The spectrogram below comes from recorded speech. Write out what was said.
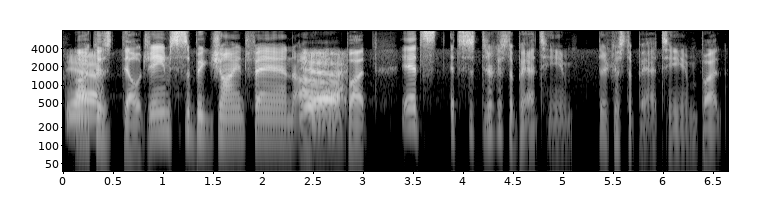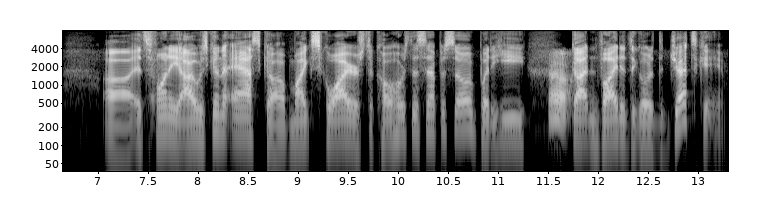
Yeah. Because Del James is a big Giant fan. Uh, Yeah. but it's it's just, they're just a bad team. They're just a bad team. But uh, it's funny. I was gonna ask uh, Mike Squires to co-host this episode, but he Oh. got invited to go to the Jets game,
